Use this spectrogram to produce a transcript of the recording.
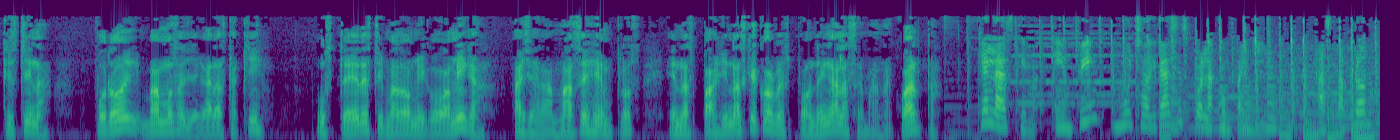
Cristina, por hoy vamos a llegar hasta aquí. Usted, estimado amigo o amiga, hallará más ejemplos en las páginas que corresponden a la semana cuarta. Qué lástima. En fin, muchas gracias por la compañía. Hasta pronto.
